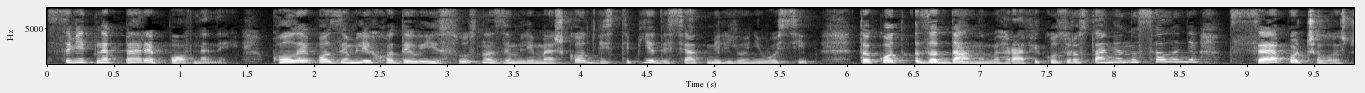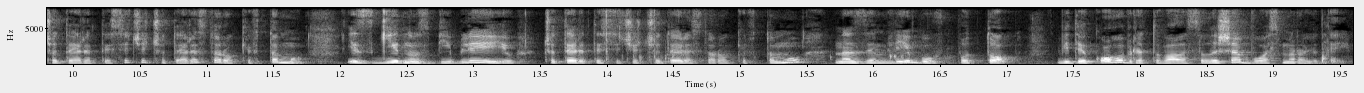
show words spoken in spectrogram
Світ не переповнений. Коли по землі ходив Ісус, на землі мешкало 250 мільйонів осіб. Так от, за даними графіку зростання населення, все почалось 4400 років тому. І згідно з Біблією, 4400 років тому на землі був потоп, від якого врятувалося лише восьмеро людей.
